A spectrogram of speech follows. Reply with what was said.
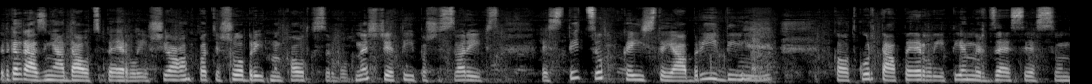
Bet katrā ziņā daudz pērlīšu, jā, un pat ja šobrīd man kaut kas varbūt nešķiet īpaši svarīgs, es ticu, ka īstajā brīdī kaut kur tā pērlīte iemirdzēsies un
